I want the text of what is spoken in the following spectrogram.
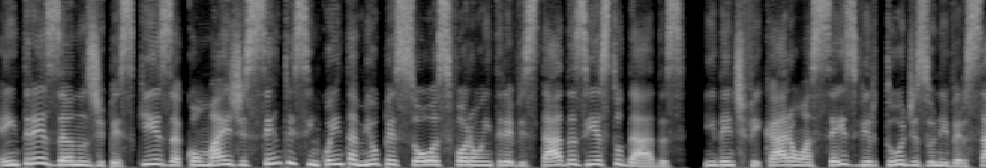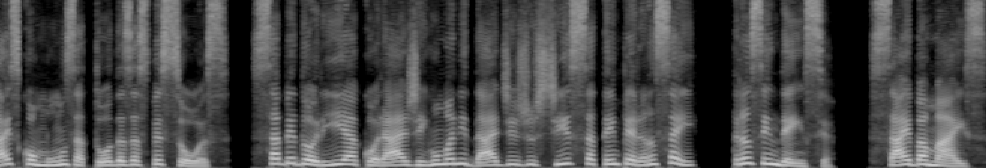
Em três anos de pesquisa, com mais de 150 mil pessoas foram entrevistadas e estudadas, identificaram as seis virtudes universais comuns a todas as pessoas: sabedoria, coragem, humanidade, justiça, temperança e transcendência. Saiba mais.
